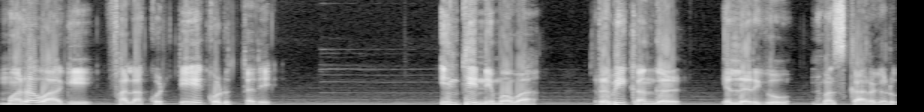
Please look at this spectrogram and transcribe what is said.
ಮರವಾಗಿ ಫಲ ಕೊಟ್ಟೇ ಕೊಡುತ್ತದೆ. ಇಂತಿ ನಿಮ್ಮವ ರವಿ ಕಂಗಳ್ ಎಲ್ಲರಿಗೂ ನಮಸ್ಕಾರಗಳು.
